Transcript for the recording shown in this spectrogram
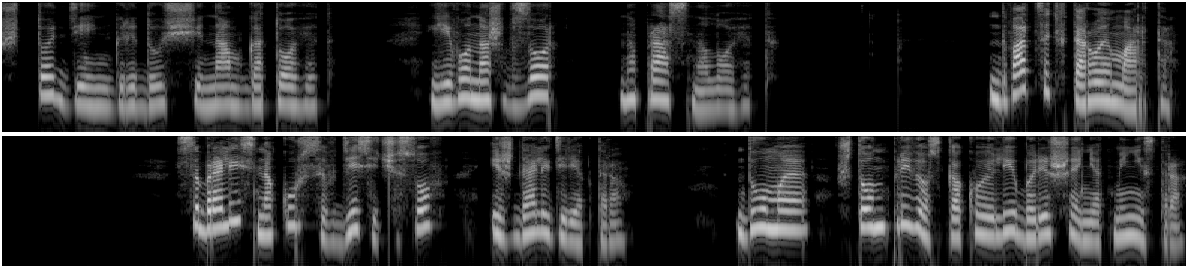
Что день грядущий нам готовит? Его наш взор напрасно ловит. 22 марта. Собрались на курсы в 10 часов и ждали директора, думая, что он привез какое-либо решение от министра.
